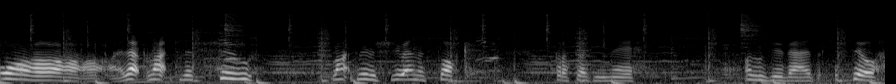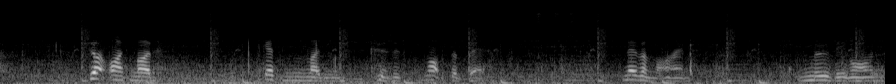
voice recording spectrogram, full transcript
Oh, that right to the shoe, right through the shoe and the sock. Got a soaking there. Wasn't too bad, but still, don't like mud gets muddy because it's not the best. Never mind. Moving on.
